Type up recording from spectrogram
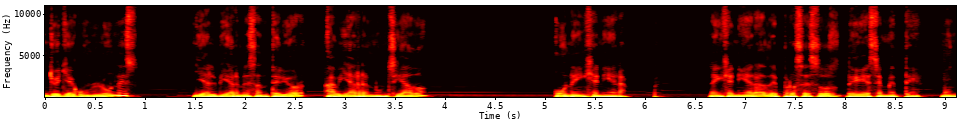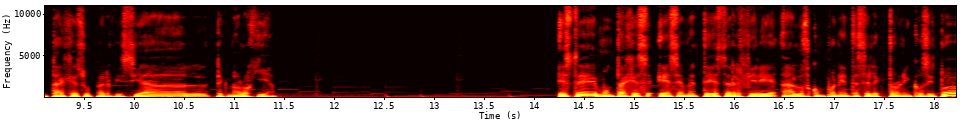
yo llego un lunes y el viernes anterior había renunciado una ingeniera. La ingeniera de procesos de SMT, montaje superficial, tecnología. Este montaje SMT se refiere a los componentes electrónicos. Si tú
